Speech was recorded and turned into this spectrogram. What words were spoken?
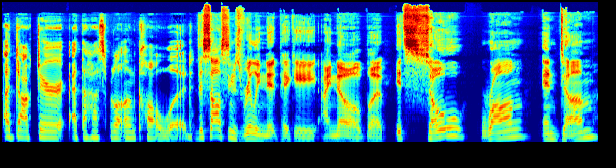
a doctor at the hospital on call would. This all seems really nitpicky, I know, but it's so wrong and dumb.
